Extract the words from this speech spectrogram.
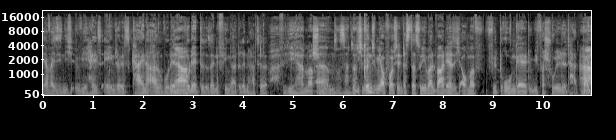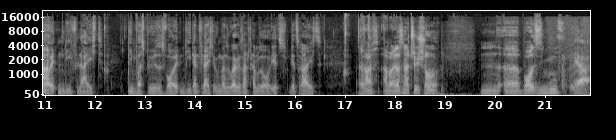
ja, weiß ich nicht, irgendwie Hells Angels, keine Ahnung, wo der, Ja. wo der seine Finger drin hatte. Boah, Willi Herren war schon Ähm, interessant. und ich könnte mir auch vorstellen, dass das so jemand war, der sich auch mal für Drogengeld irgendwie verschuldet hat bei Ah. Leuten, die vielleicht ihm was Böses wollten, die dann vielleicht irgendwann sogar gesagt haben, so, jetzt, jetzt reicht's. Ähm, Krass. Aber das ist natürlich schon so. Ein äh, ballsy Move. Ja,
